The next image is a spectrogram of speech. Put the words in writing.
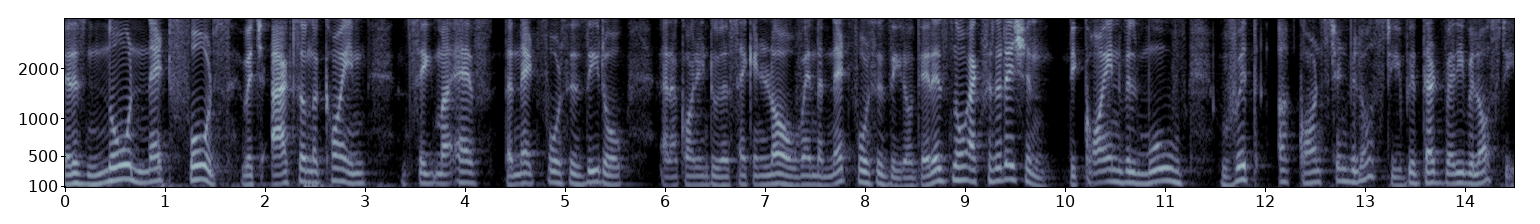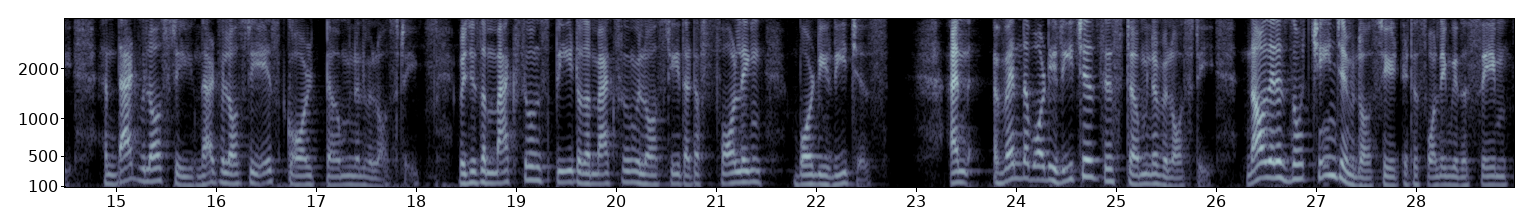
there is no net force which acts on the coin sigma f the net force is zero and according to the second law, when the net force is zero, there is no acceleration. The coin will move with a constant velocity, with that very velocity. And that velocity, that velocity is called terminal velocity, which is the maximum speed or the maximum velocity that a falling body reaches. And when the body reaches this terminal velocity, now there is no change in velocity. It is falling with the same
